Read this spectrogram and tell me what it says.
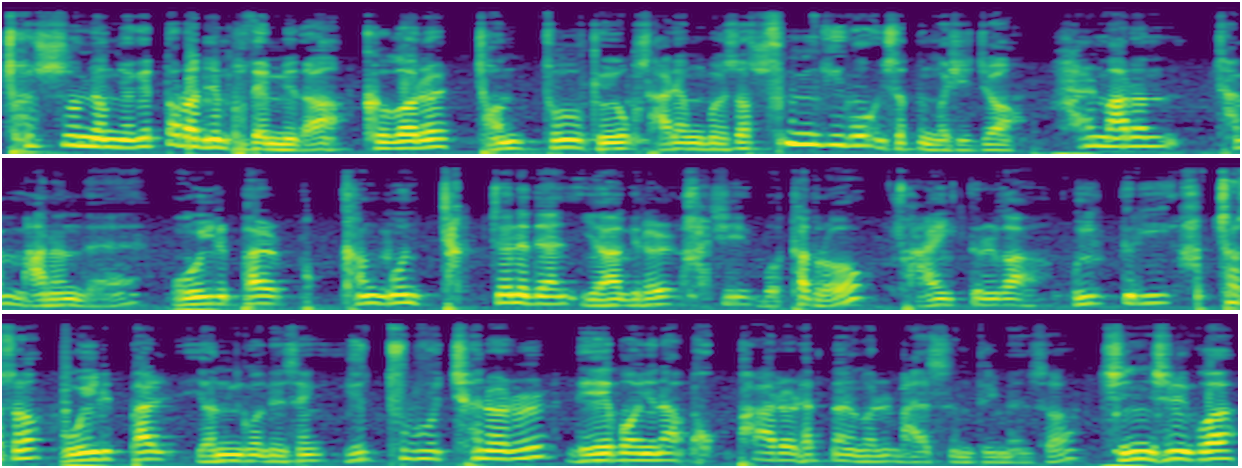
철수 명령이 떨어진 부대입니다. 그거를 전투교육사령부에서 숨기고 있었던 것이죠. 할 말은 참 많은데 5.18 북한군 작전에 대한 이야기를 하지 못하도록 좌익들과 우익들이 합쳐서 5.18 연구대생 유튜브 채널을 네 번이나 폭파를 했다는 것을 말씀드리면서 진실과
